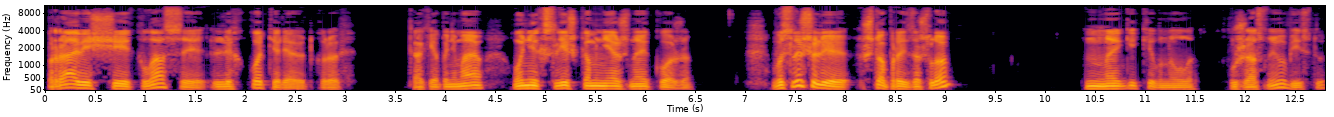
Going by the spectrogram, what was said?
Правящие классы легко теряют кровь. Как я понимаю, у них слишком нежная кожа. Вы слышали, что произошло? Мэгги кивнула. Ужасное убийство.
